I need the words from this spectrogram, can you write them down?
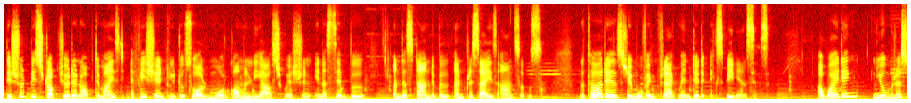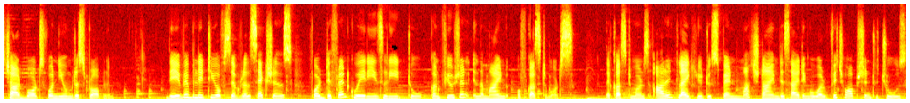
they should be structured and optimized efficiently to solve more commonly asked questions in a simple, understandable, and precise answers. The third is removing fragmented experiences. Avoiding numerous chatbots for numerous problems. The availability of several sections for different queries lead to confusion in the mind of customers. The customers aren't likely to spend much time deciding over which option to choose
